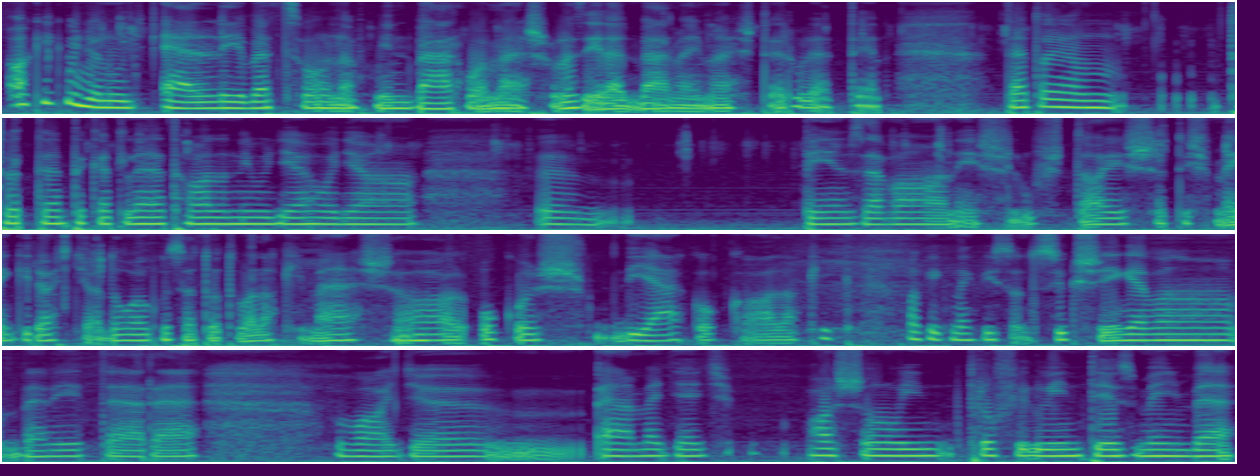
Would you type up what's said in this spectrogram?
akik ugyanúgy ellébet szólnak, mint bárhol máshol az élet bármely más területén. Tehát olyan történeteket lehet hallani, ugye, hogy a ö, pénze van, és lusta, és hát is megiratja a dolgozatot valaki mással, okos diákokkal, akik, akiknek viszont szüksége van a bevételre, vagy ö, elmegy egy hasonló in, profilú intézménybe,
